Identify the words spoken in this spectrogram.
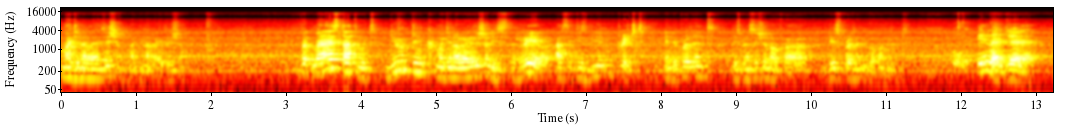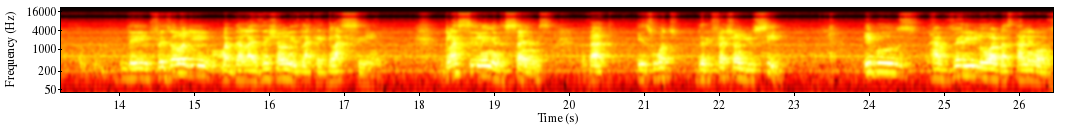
marginalization, marginalization. But may I start with, do you think marginalization is real as it is being preached in the present dispensation of uh, this present government? In Nigeria, the phraseology marginalization is like a glass ceiling. Glass ceiling in the sense that is what the reflection you see. Igbos have very low understanding of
